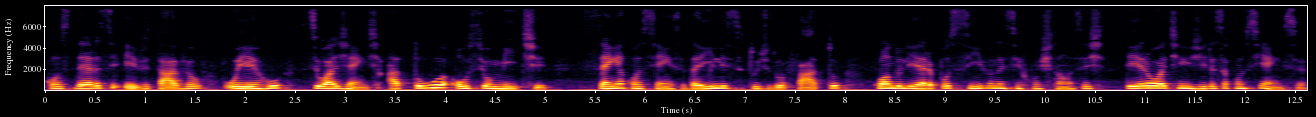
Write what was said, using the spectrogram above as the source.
Considera-se evitável o erro se o agente atua ou se omite sem a consciência da ilicitude do fato, quando lhe era possível, nas circunstâncias, ter ou atingir essa consciência.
